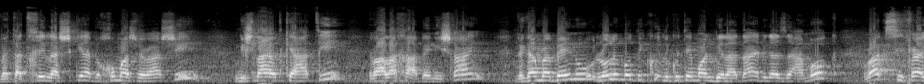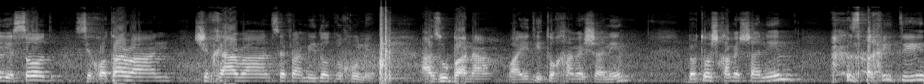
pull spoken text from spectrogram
ותתחיל להשקיע בחומש ורש"י, משניות קהתי והלכה בן ישחי, וגם רבנו לא ללמוד ליקוטי מוהן בלעדיי בגלל זה עמוק, רק ספרי היסוד, שיחות הר"ן, שבחי הר"ן, ספר המידות וכולי. אז הוא בנה, והייתי איתו חמש שנים, באותו חמש שנים זכיתי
